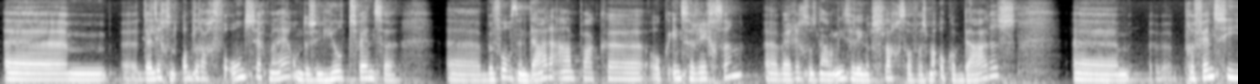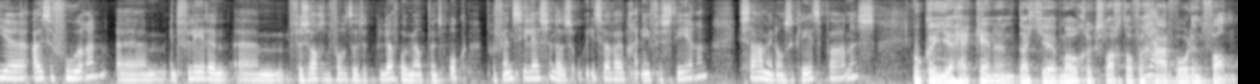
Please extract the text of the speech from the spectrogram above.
Ehm, eh, daar ligt een opdracht voor ons, zeg maar, hè, om dus in heel Twente eh, bijvoorbeeld een dadenaanpak eh, ook in te richten. Eh, wij richten ons namelijk niet alleen op slachtoffers, maar ook op daders. Ehm, eh, preventie eh, uit te voeren. Ehm, in het verleden ehm, verzorgt bijvoorbeeld het Loveboy-meldpunt ook preventielessen. Dat is ook iets waar wij op gaan investeren, samen met onze keetspartners. Hoe kun je herkennen dat je mogelijk slachtoffer Ja. gaat worden van?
